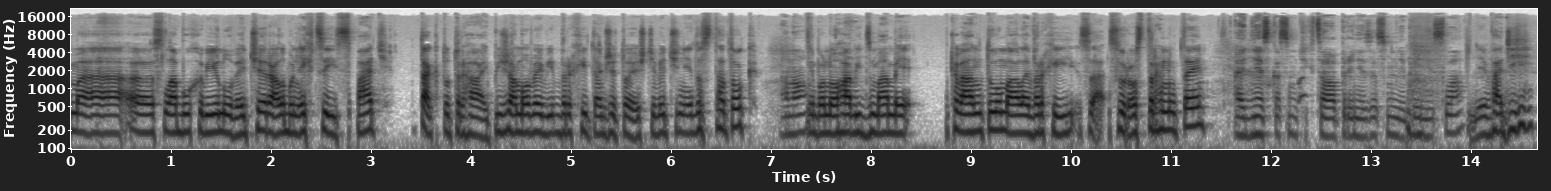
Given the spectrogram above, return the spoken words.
má e, slabú chvíľu večer alebo nechce ísť spať, tak to trhá aj pyžamové vrchy, takže to je ešte väčší nedostatok. Áno. Lebo nohavíc máme kvantum, ale vrchy sa, sú roztrhnuté. Aj dneska som ti chcela priniesť, ja som neprinesla. Nevadí.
